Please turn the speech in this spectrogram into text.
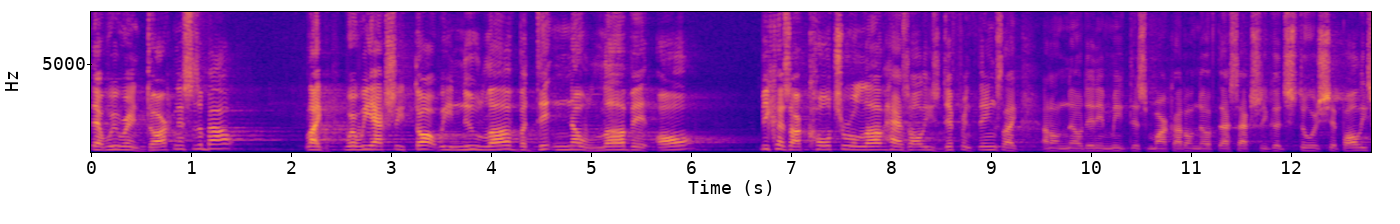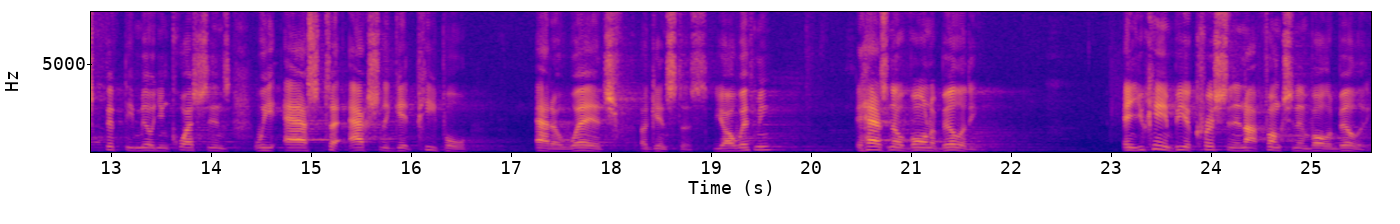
that we were in darkness about, like where we actually thought we knew love but didn't know love at all because our cultural love has all these different things like i don't know they didn't meet this mark i don't know if that's actually good stewardship. All these 50 million questions we ask to actually get people at a wedge against us. Y'all with me? It has no vulnerability. And you can't be a christian and not function in vulnerability.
